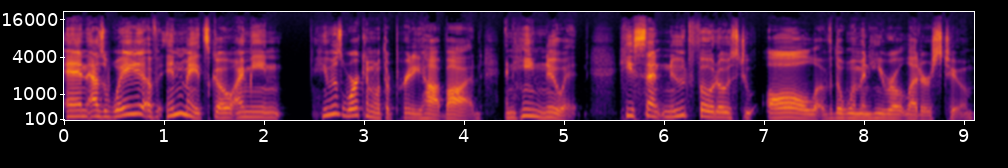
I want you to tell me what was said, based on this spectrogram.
And as way of inmates go, I mean, he was working with a pretty hot bod, and he knew it. He sent nude photos to all of the women he wrote letters to.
